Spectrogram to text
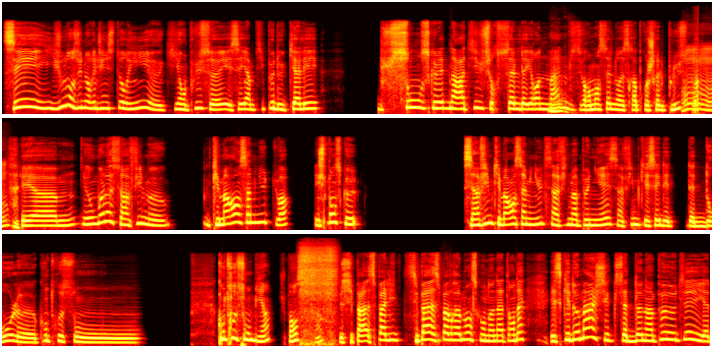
C'est, il joue dans une origin story euh, qui en plus euh, essaye un petit peu de caler son squelette narratif sur celle d'Iron Man. C'est vraiment celle dont elle se rapprocherait le plus. quoi. Mhm. Et, euh, et donc voilà, c'est un film qui est marrant en 5 minutes, tu vois. Et je pense que c'est un film qui est marrant en 5 minutes, c'est un film un peu niais, c'est un film qui essaye d'être drôle contre son contre son bien, je pense. hein. C'est pas c'est pas c'est pas c'est pas vraiment ce qu'on en attendait. Et ce qui est dommage, c'est que ça te donne un peu, tu sais, il y a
